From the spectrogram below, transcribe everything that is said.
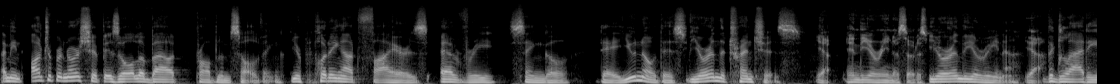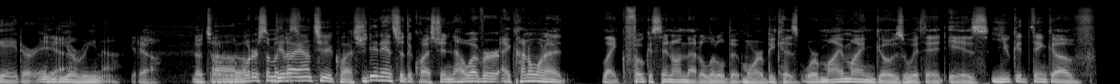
I mean, entrepreneurship is all about problem solving. You're putting out fires every single day. You know this. You're in the trenches. Yeah, in the arena, so to speak. You're in the arena. Yeah. The gladiator in the arena. Yeah. No, totally. what are some of Uh, Did those? I answer your question? You did answer the question. However, I kind of want to like focus in on that a little bit more because where my mind goes with it is you could think of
